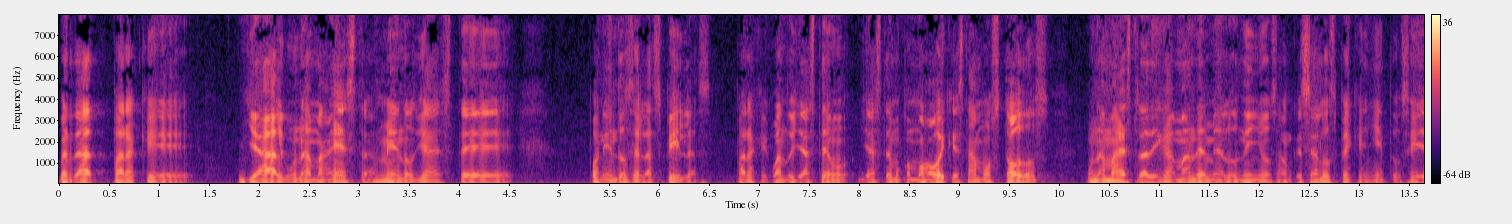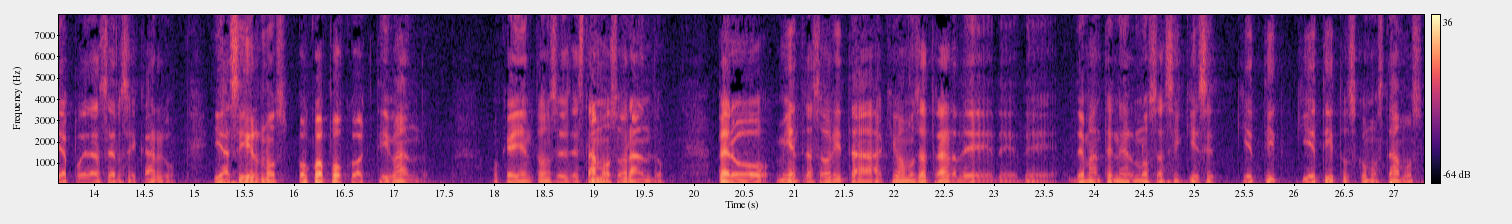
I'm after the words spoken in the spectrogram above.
¿verdad? Para que ya alguna maestra al menos ya esté poniéndose las pilas, para que cuando ya estemos, ya estemos como hoy que estamos todos, una maestra diga, mándenme a los niños, aunque sean los pequeñitos, y ella pueda hacerse cargo, y así irnos poco a poco activando. Ok, entonces estamos orando. Pero mientras ahorita aquí vamos a tratar de, mantenernos así quietitos como estamos.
